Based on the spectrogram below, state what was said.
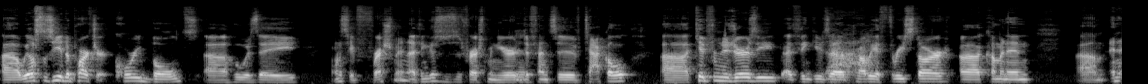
uh, we also see a departure. Corey Bolds, uh, who was a I want to say freshman. I think this was his freshman year, Yeah. defensive tackle, uh, kid from New Jersey. I think he was a, Ah. probably a three star uh, coming in. Um, and,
